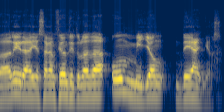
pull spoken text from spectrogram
Valera y esa canción titulada Un millón de años.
